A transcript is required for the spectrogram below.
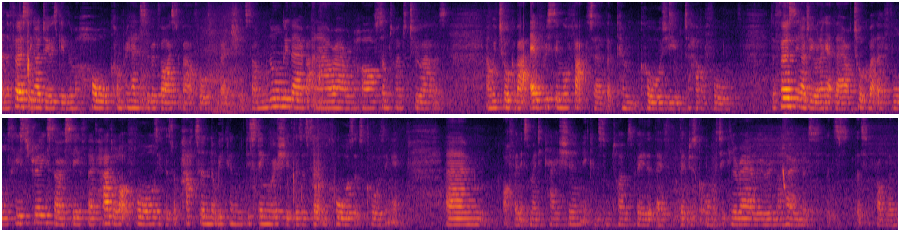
and the first thing I do is give them a whole comprehensive advice about falls prevention. So I'm normally there about an hour, hour and a half, sometimes two hours. And we talk about every single factor that can cause you to have a fall. The first thing I do when I get there, I talk about their falls history. So I see if they've had a lot of falls, if there's a pattern that we can distinguish, if there's a certain cause that's causing it. Um, often it's medication. It can sometimes be that they've, they've just got one particular area in the home that's, that's, that's a problem.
